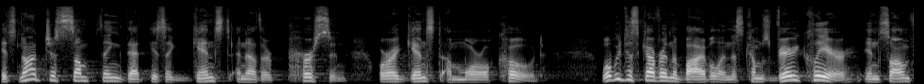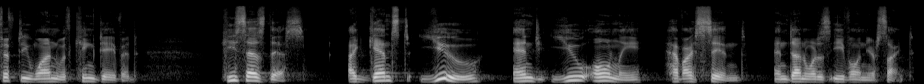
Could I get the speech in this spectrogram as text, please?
It's not just something that is against another person or against a moral code. What we discover in the Bible, and this comes very clear in Psalm 51 with King David, he says this Against you and you only have I sinned and done what is evil in your sight.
